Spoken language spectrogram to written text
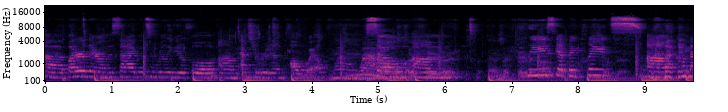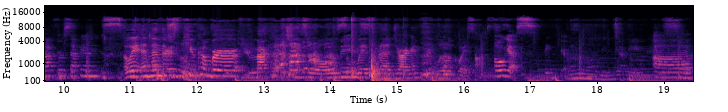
uh, butter there on the side with some really beautiful um, extra virgin olive oil. Wow. wow. So um, please get big plates. Um, come back for seconds. Oh wait, and then there's cucumber mac and cheese rolls with the dragon fruit lilikoi sauce. Oh yes. Thank you. Mm, yummy. Uh, so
